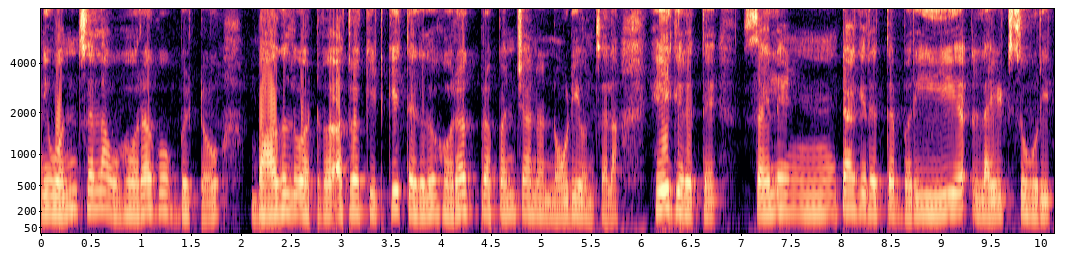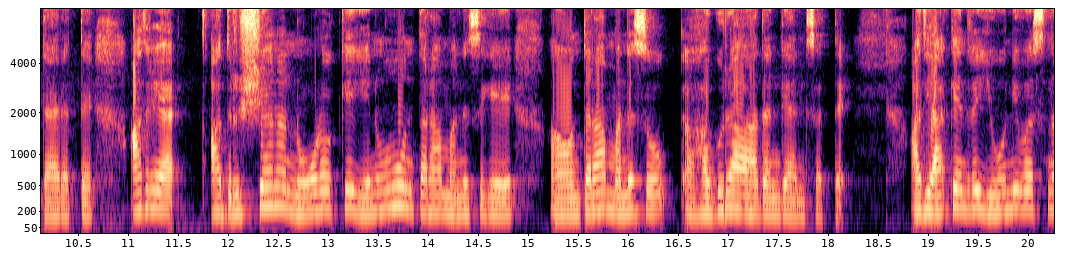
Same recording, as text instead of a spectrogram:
ನೀವು ಒಂದು ಸಲ ಹೊರಗೆ ಹೋಗ್ಬಿಟ್ಟು ಬಾಗಿಲು ಅಥವಾ ಅಥವಾ ಕಿಟಕಿ ತೆಗೆದು ಹೊರಗೆ ಪ್ರಪಂಚನ ನೋಡಿ ಒಂದು ಸಲ ಹೇಗಿರುತ್ತೆ ಸೈಲೆಂಟಾಗಿರುತ್ತೆ ಬರೀ ಲೈಟ್ಸು ಉರಿತಾ ಇರುತ್ತೆ. ಆದರೆ ಆ ದೃಶ್ಯನ ನೋಡೋಕ್ಕೆ ಏನೋ ಒಂಥರ ಮನಸ್ಸಿಗೆ ಒಂಥರ ಮನಸ್ಸು ಹಗುರ ಆದಂಗೆ ಅನಿಸುತ್ತೆ. ಅದು ಯಾಕೆ ಅಂದರೆ ಯೂನಿವರ್ಸ್ನ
